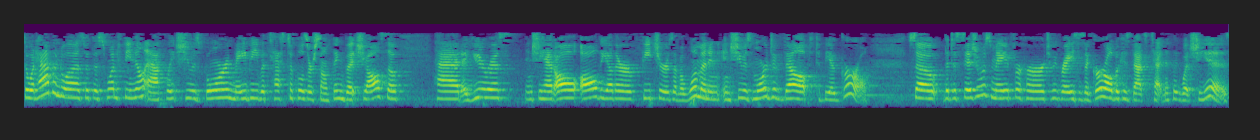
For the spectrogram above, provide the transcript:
So what happened was with this one female athlete, she was born maybe with testicles or something, but she also had a uterus and she had all, all the other features of a woman and, and she was more developed to be a girl. So the decision was made for her to be raised as a girl because that's technically what she is.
